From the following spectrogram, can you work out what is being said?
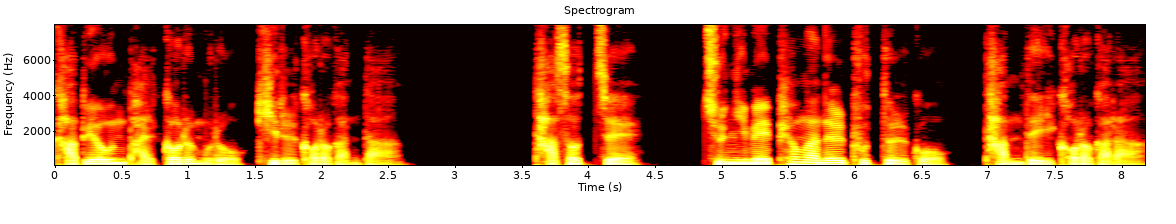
가벼운 발걸음으로 길을 걸어간다. 다섯째, 주님의 평안을 붙들고 담대히 걸어가라.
